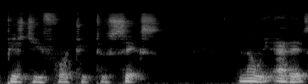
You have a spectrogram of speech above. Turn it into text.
EPSG 4226 and now we add it.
